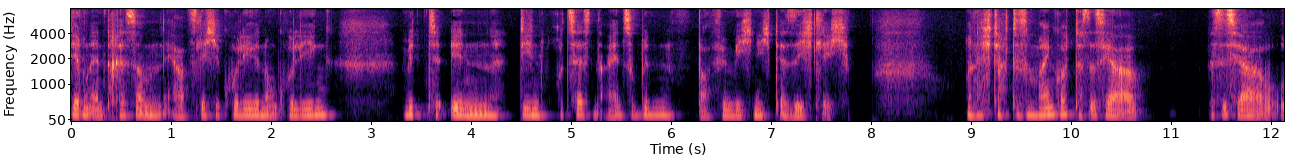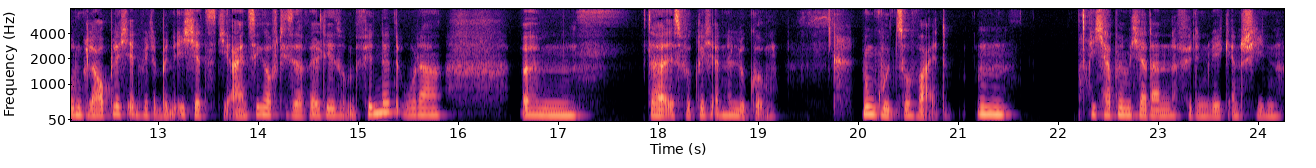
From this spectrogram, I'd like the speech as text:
deren Interesse ärztliche Kolleginnen und Kollegen mit in den Prozessen einzubinden, war für mich nicht ersichtlich. Und ich dachte so, mein Gott, das ist ja, das ist ja unglaublich. Entweder bin ich jetzt die Einzige auf dieser Welt, die so empfindet, oder ähm, da ist wirklich eine Lücke. Nun gut, soweit. Hm, ich habe mich ja dann für den Weg entschieden,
